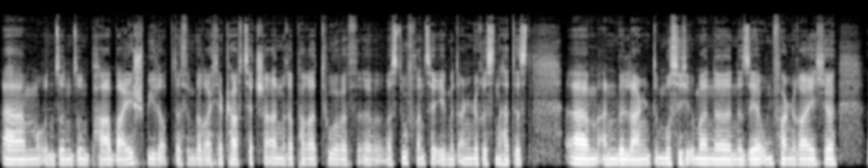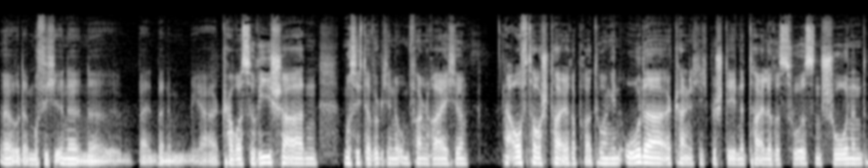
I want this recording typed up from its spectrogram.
Ähm, und so, so ein paar Beispiele, ob das im Bereich der Kfz-Schadenreparatur, was, äh, was du, Franz, ja eben mit angerissen hattest, ähm, anbelangt, muss ich immer eine, eine sehr umfangreiche äh, oder muss ich in eine, eine bei, bei einem ja, Karosserieschaden, muss ich da wirklich in eine umfangreiche Austauschteilreparaturen gehen oder kann ich nicht bestehende Teile ressourcenschonend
